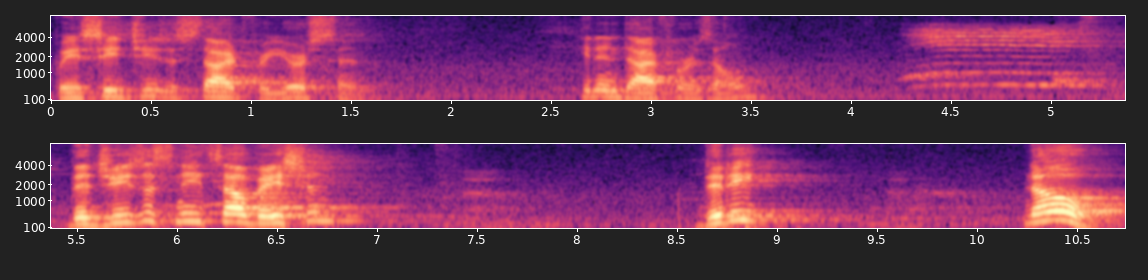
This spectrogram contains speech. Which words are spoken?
But you see, Jesus died for your sin, He didn't die for His own. Did Jesus need salvation? Did He? No.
